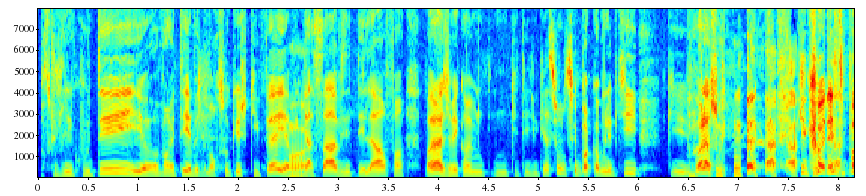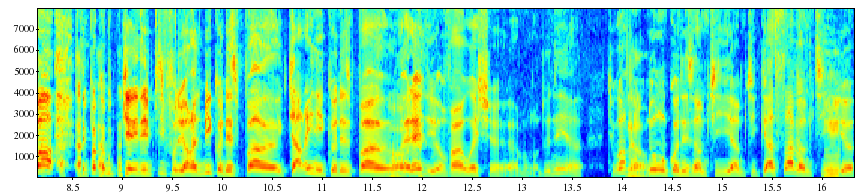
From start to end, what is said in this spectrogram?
parce que je l'écoutais, et euh, en vérité, il y avait des morceaux que je kiffais, il y avait Ouais. Kassav, ils étaient là, enfin, voilà, j'avais quand même une, une petite éducation. C'est pas comme les petits qui, voilà, je- qui connaissent pas, c'est pas comme les petits qui font du R&B, ils connaissent pas euh, Karine, ils connaissent pas euh, Ouais. Waled, et- enfin, wesh, euh, à un moment donné, tu vois, Ouais. nous, on connaissait un petit, un petit Kassav, un petit Mm. euh,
